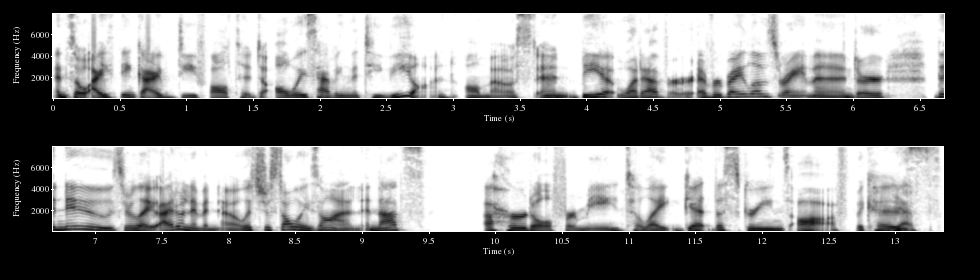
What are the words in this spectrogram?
And so I think I've defaulted to always having the TV on almost and be it whatever. Everybody loves Raymond or the news or like I don't even know. It's just always on. And that's a hurdle for me to like get the screens off because yes,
